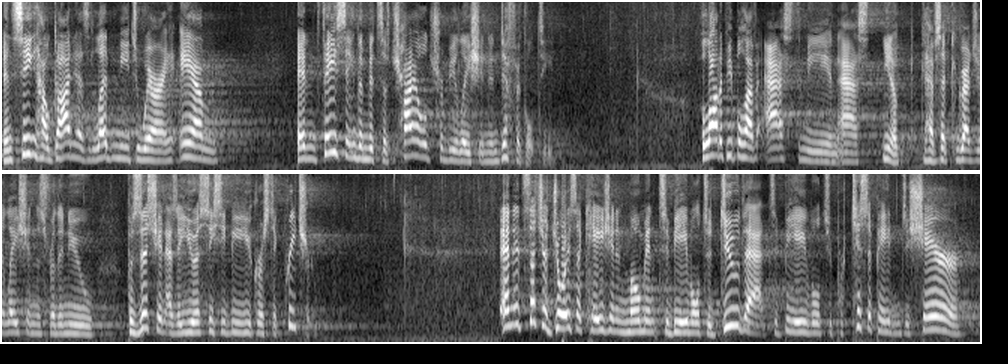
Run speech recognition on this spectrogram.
and seeing how God has led me to where I am and facing the midst of trial, tribulation, and difficulty. A lot of people have asked me and asked, you know, have said congratulations for the new position as a USCCB Eucharistic preacher. And it's such a joyous occasion and moment to be able to do that, to be able to participate and to share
